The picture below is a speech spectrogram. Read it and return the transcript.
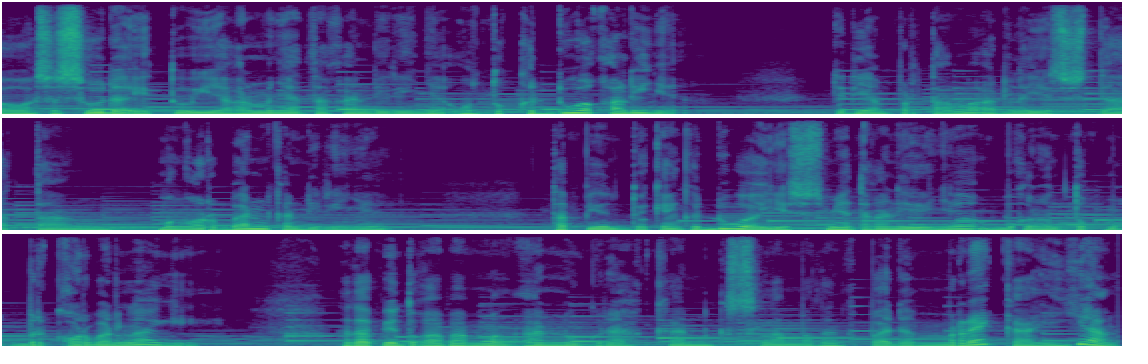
bahwa sesudah itu ia akan menyatakan dirinya untuk kedua kalinya. Jadi yang pertama adalah Yesus datang mengorbankan dirinya, tapi untuk yang kedua Yesus menyatakan dirinya bukan untuk berkorban lagi, tetapi untuk apa? Menganugerahkan keselamatan kepada mereka yang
